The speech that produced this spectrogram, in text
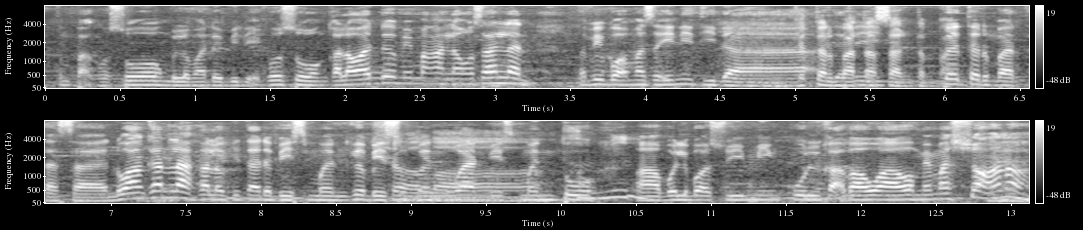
tempat kosong Belum ada bilik kosong Kalau ada memang ahlan wa sahlan Tapi buat masa ini tidak Keterbatasan Jadi, tempat. Keterbatasan Doakanlah kalau kita ada basement ke Basement InsyaAllah. 1, basement 2 uh, Boleh buat swimming pool kat bawah oh, Memang syok lah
